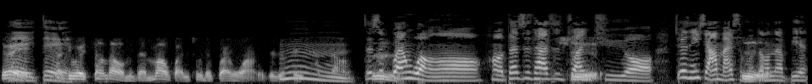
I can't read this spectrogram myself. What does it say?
对对，那就会上到我们的贸管处的官网，这个可以看到。嗯，这是官网哦，好、嗯，但是它是专区哦，就是你想要买什么到那边。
